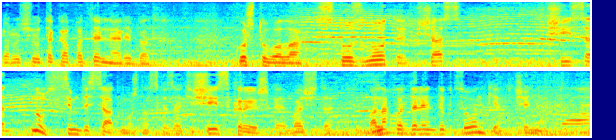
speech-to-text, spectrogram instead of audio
Коротше, отака пательня, ребят, коштувала 100 злотих, зараз 60, ну 70 можна сказати. І ще й з кришкою, бачите. Вона хоч для індукціонки чи ні? Да.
